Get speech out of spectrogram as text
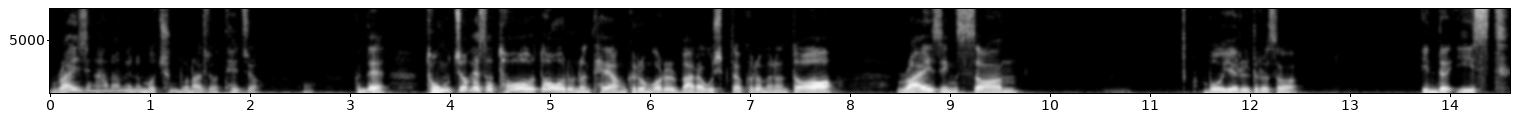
rising 하나면은 뭐 충분하죠. 되죠. 어. 근데 동쪽에서 터, 떠오르는 태양 그런 거를 말하고 싶다 그러면은 더 rising sun 뭐 예를 들어서 in the east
